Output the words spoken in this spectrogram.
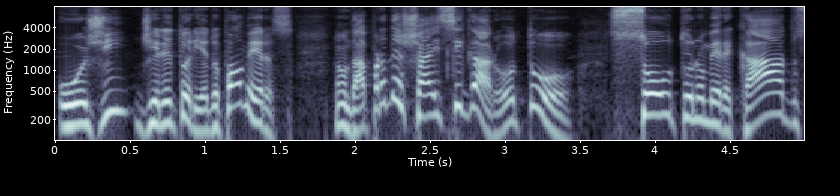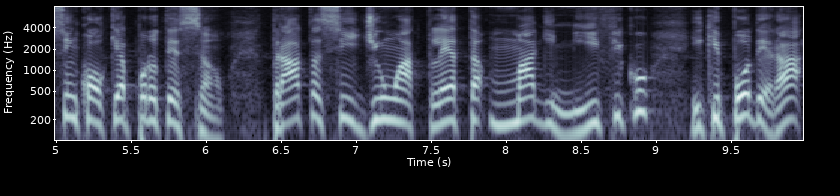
hoje diretoria do Palmeiras. Não dá para deixar esse garoto solto no mercado sem qualquer proteção. Trata-se de um atleta magnífico e que poderá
